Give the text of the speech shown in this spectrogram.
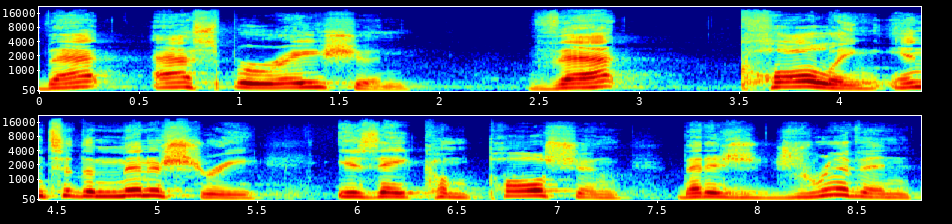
that aspiration, that calling into the ministry is a compulsion that is driven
